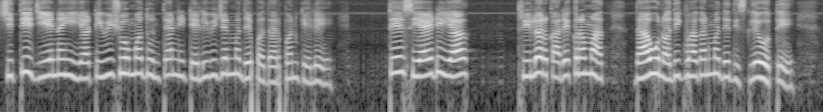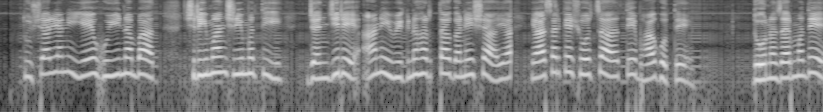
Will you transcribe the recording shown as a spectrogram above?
क्षितिज ये नाही या टी व्ही शोमधून त्यांनी टेलिव्हिजनमध्ये पदार्पण केले. ते सी आय डी या थ्रिलर कार्यक्रमात दहाहून अधिक भागांमध्ये दिसले होते. तुषार यांनी ये हुई ना बात श्रीमान श्रीमती जंजिरे आणि विघ्नहर्ता गणेशा या यासारख्या शोचा ते भाग होते. दोन हजारमध्ये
